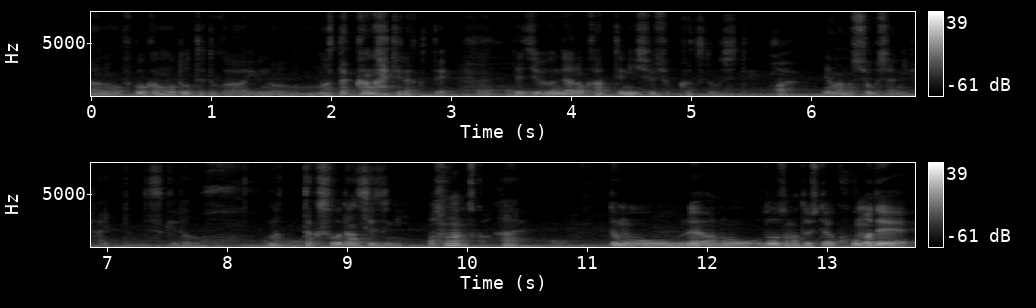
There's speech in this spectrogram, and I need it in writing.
あの福岡戻ってとかいうのを全く考えてなくてえで自分であの勝手に就職活動してはい。で、まあ、あの商社に入ったんですけど全く相談せずに、あそうなんですか？はい、でもねあのお父様としてはここまで、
